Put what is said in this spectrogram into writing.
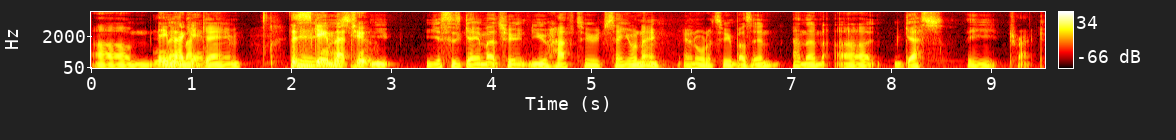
Um, Name that game. This is Game That Tune. You, this is game that tune. You have to say your name in order to buzz in, and then uh, guess the track.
